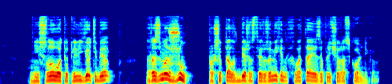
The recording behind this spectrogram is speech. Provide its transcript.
— Ни слова тут, или я тебя размажу! — прошептал в бешенстве Разумихин, хватая за плечо Раскольникова.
